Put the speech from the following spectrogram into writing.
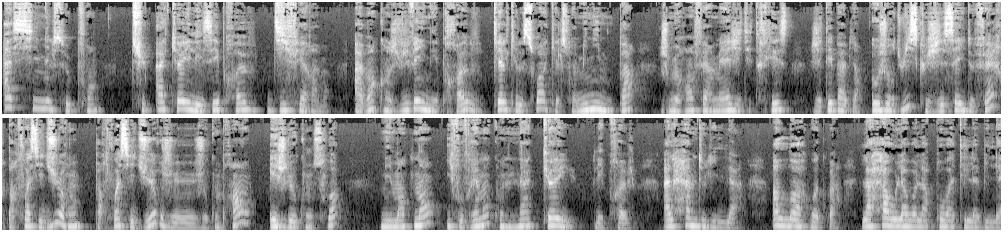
assimiles ce point, tu accueilles les épreuves différemment. Avant, quand je vivais une épreuve, quelle qu'elle soit, qu'elle soit minime ou pas, je me renfermais, j'étais triste, j'étais pas bien. Aujourd'hui, ce que j'essaye de faire, parfois c'est dur, hein, parfois c'est dur, je, je comprends et je le conçois, mais maintenant, il faut vraiment qu'on accueille l'épreuve. Alhamdulillah, Allahu Akbar. La hawla wa la billah.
